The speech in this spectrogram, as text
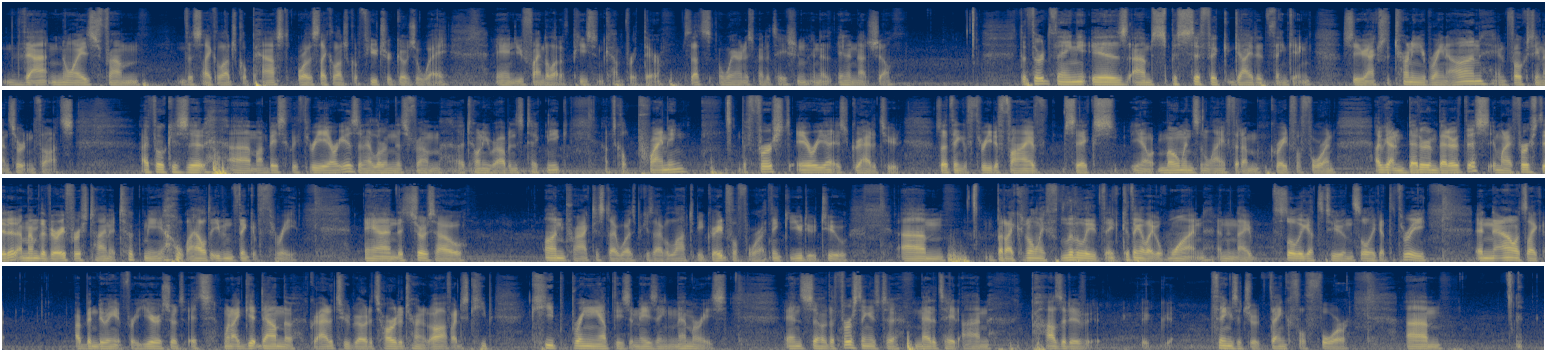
that noise from the psychological past or the psychological future goes away, and you find a lot of peace and comfort there. So that's awareness meditation in a, in a nutshell. The third thing is um, specific guided thinking. So you're actually turning your brain on and focusing on certain thoughts. I focus it um, on basically three areas, and I learned this from uh, Tony Robbins' technique. It's called priming. The first area is gratitude. So I think of three to five, six, you know, moments in life that I'm grateful for, and I've gotten better and better at this. And when I first did it, I remember the very first time it took me a while to even think of three, and it shows how unpracticed I was because I have a lot to be grateful for. I think you do too. Um, but I could only literally think, could think of like one, and then I slowly got to two, and slowly got to three, and now it's like I've been doing it for years. So it's, it's when I get down the gratitude road, it's hard to turn it off. I just keep keep bringing up these amazing memories, and so the first thing is to meditate on positive uh, things that you're thankful for. Um,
